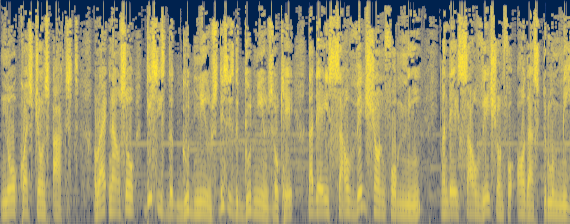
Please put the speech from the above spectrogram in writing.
no questions asked. Alright, now, so this is the good news. This is the good news, okay, that there is salvation for me and there is salvation for others through me.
